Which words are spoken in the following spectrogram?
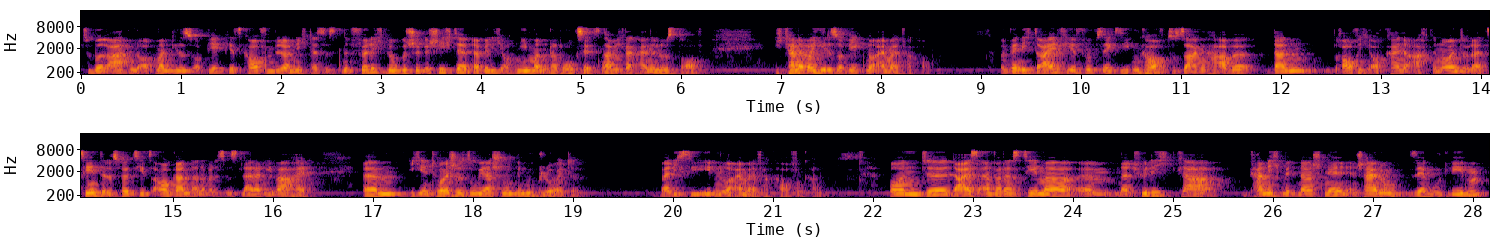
zu beraten, ob man dieses Objekt jetzt kaufen will oder nicht. Das ist eine völlig logische Geschichte. Da will ich auch niemanden unter Druck setzen. Da habe ich gar keine Lust drauf. Ich kann aber jedes Objekt nur einmal verkaufen. Und wenn ich drei, vier, fünf, sechs, sieben Kaufzusagen habe, dann brauche ich auch keine achte, neunte oder zehnte. Das hört sich jetzt arrogant an, aber das ist leider die Wahrheit. Ähm, ich enttäusche so ja schon genug Leute, weil ich sie eben nur einmal verkaufen kann. Und äh, da ist einfach das Thema, ähm, natürlich, klar, kann ich mit einer schnellen Entscheidung sehr gut leben.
